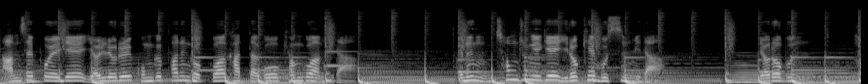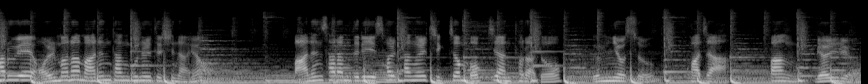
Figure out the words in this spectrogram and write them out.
암세포에게 연료를 공급하는 것과 같다고 경고합니다. 그는 청중에게 이렇게 묻습니다. 여러분, 하루에 얼마나 많은 당분을 드시나요? 많은 사람들이 설탕을 직접 먹지 않더라도 음료수, 과자, 빵, 면류,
